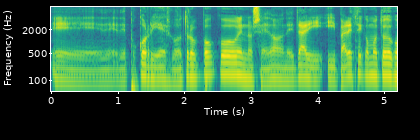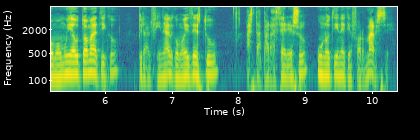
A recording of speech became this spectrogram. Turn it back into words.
de, de, poco riesgo, otro poco en no sé dónde y tal, y, y parece como todo como muy automático, pero al final, como dices tú, hasta para hacer eso uno tiene que formarse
